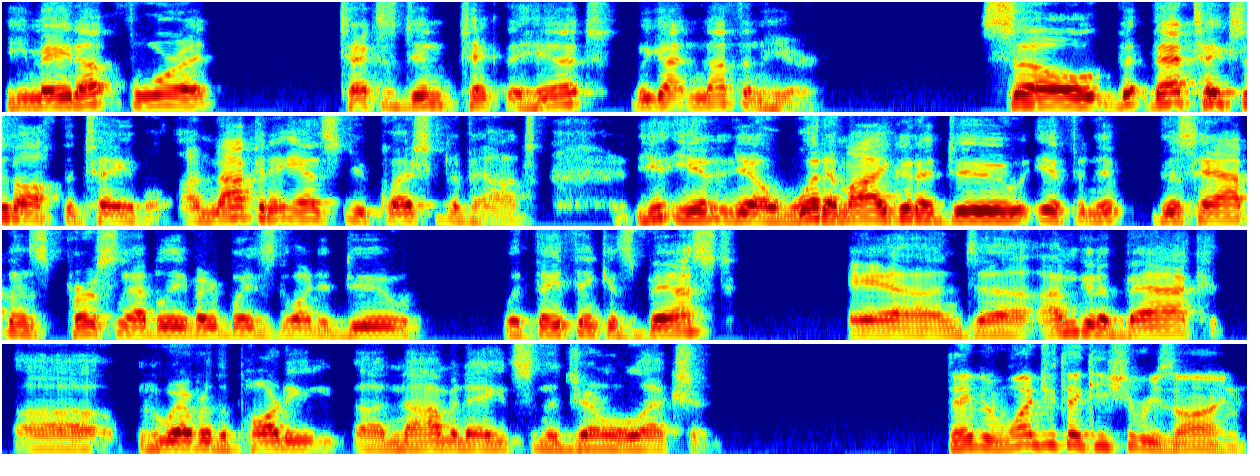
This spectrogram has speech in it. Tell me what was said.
he made up for it. Texas didn't take the hit. We got nothing here." So th- that takes it off the table. I'm not going to answer your question about, you, you know, what am I going to do if and if this happens. Personally, I believe everybody's going to do what they think is best, and uh, I'm going to back uh, whoever the party uh, nominates in the general election. David, why do you think he should resign?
